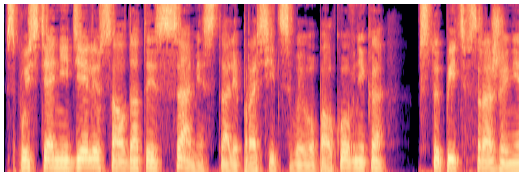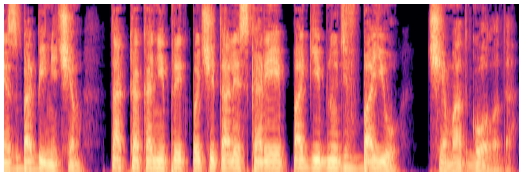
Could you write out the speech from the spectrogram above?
Спустя неделю солдаты сами стали просить своего полковника вступить в сражение с Бабиничем, так как они предпочитали скорее погибнуть в бою, чем от голода.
